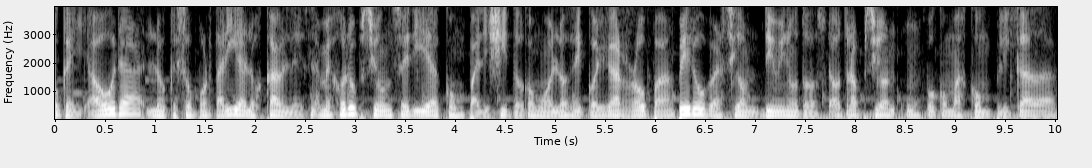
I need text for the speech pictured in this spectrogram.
Ok, ahora lo que soportaría los cables. La mejor opción sería con palillito, como los de colgar ropa, pero versión diminutos. La otra opción, un poco más complicada,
